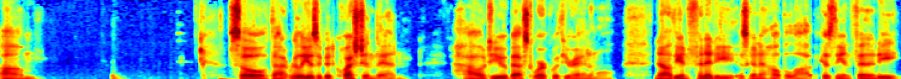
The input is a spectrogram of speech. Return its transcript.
Um, so that really is a good question then. How do you best work with your animal? Now, the infinity is going to help a lot because the infinity,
